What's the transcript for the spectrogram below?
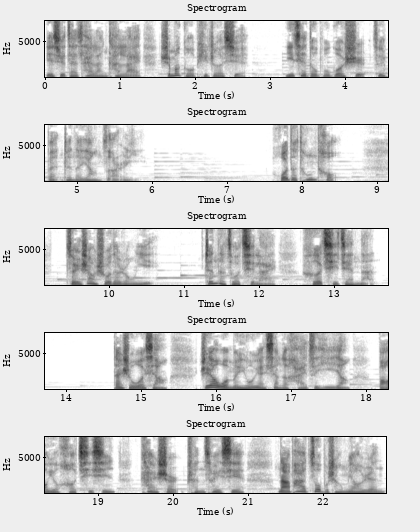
也许在蔡澜看来，什么狗屁哲学？一切都不过是最本真的样子而已。活得通透，嘴上说的容易，真的做起来何其艰难。但是我想，只要我们永远像个孩子一样，保有好奇心，看事儿纯粹些，哪怕做不成妙人，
